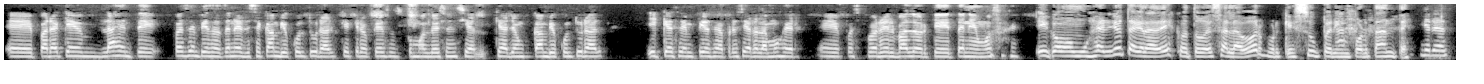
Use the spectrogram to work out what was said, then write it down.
eh, para que la gente pues empiece a tener ese cambio cultural que creo que eso es como lo esencial que haya un cambio cultural y que se empiece a apreciar a la mujer eh, pues por el valor que tenemos. Y como mujer yo te agradezco toda esa labor porque es súper importante gracias.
